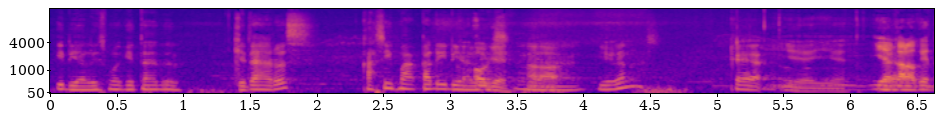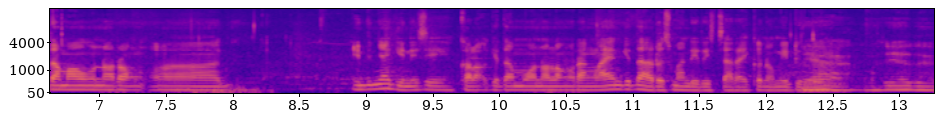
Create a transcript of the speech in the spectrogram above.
idealisme kita tuh Kita harus kasih makan idealis. Oke, Iya ah. Iya kan? Kayak Iya iya. Ya kalau kita mau nolong eh, intinya gini sih, kalau kita mau nolong orang lain kita harus mandiri secara ekonomi dulu. ya maksudnya tuh.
